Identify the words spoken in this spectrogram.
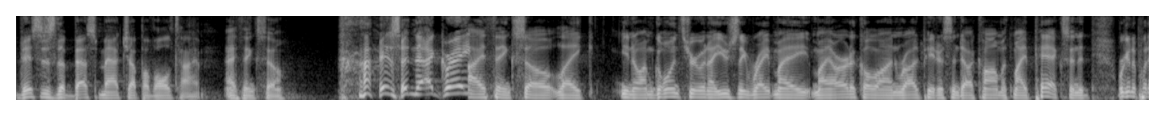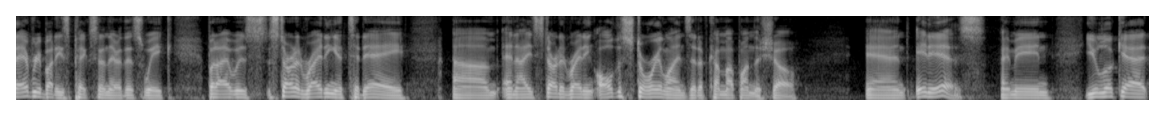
This is the best matchup of all time. I think so. Isn't that great? I think so. Like, you know, I'm going through and I usually write my, my article on rodpeterson.com with my picks, and it, we're going to put everybody's picks in there this week. But I was started writing it today, um, and I started writing all the storylines that have come up on the show. And it is. I mean, you look at,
